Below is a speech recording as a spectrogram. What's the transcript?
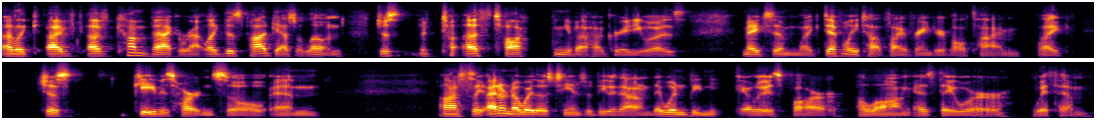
I like I've I've come back around. Like this podcast alone, just t- us talking about how great he was makes him like definitely top five Ranger of all time. Like just gave his heart and soul and honestly, I don't know where those teams would be without him. They wouldn't be nearly as far along as they were with him.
